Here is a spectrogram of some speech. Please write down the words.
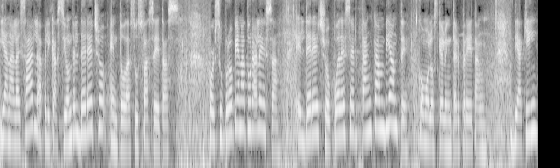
y analizar la aplicación del derecho en todas sus facetas. Por su propia naturaleza, el derecho puede ser tan cambiante como los que lo interpretan. De aquí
